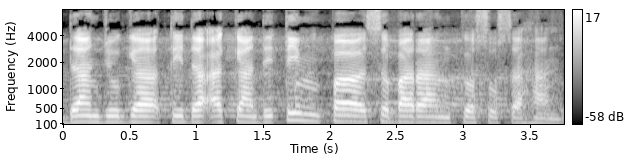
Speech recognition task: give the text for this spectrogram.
dan juga tidak akan ditimpa sebarang kesusahan.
